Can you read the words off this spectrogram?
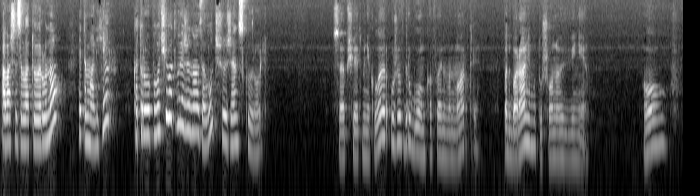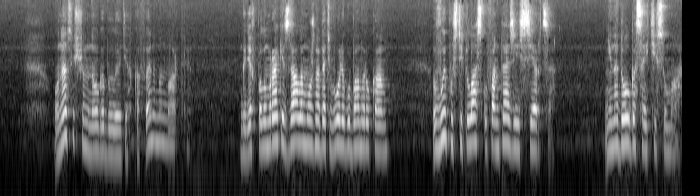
А ваше золотое руно – это мольер, которого получила твоя жена за лучшую женскую роль сообщает мне Клэр уже в другом кафе на Монмартре, под баранину, тушеную в вине. О, у нас еще много было этих кафе на Монмартре, где в полумраке зала можно дать волю губам и рукам, выпустить ласку фантазии из сердца, ненадолго сойти с ума.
